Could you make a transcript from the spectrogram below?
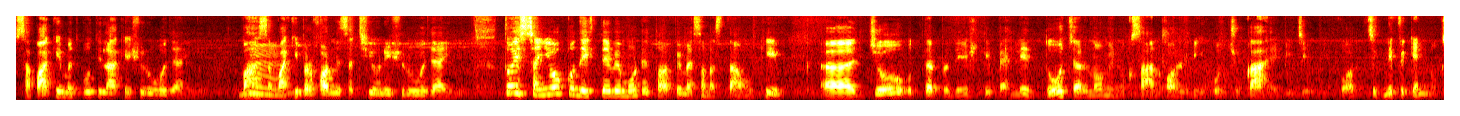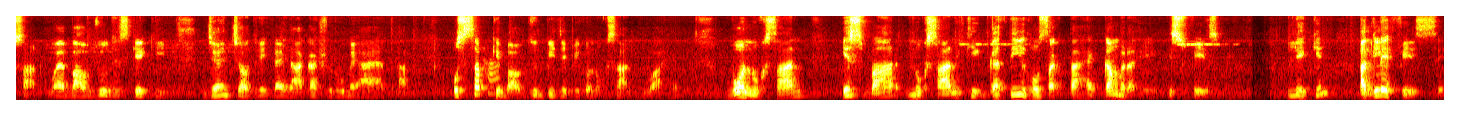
सपा के मज़बूत इलाके शुरू हो जाएँगे वहाँ हम्म। सपा की परफॉर्मेंस अच्छी होनी शुरू हो जाएगी तो इस संयोग को देखते हुए मोटे तौर पे मैं समझता हूँ कि जो उत्तर प्रदेश के पहले दो चरणों में नुकसान ऑलरेडी हो चुका है बीजेपी को और सिग्निफिकेंट नुकसान हुआ है बावजूद इसके कि जयंत चौधरी का इलाका शुरू में आया था उस सब के हाँ। बावजूद बीजेपी को नुकसान हुआ है वो नुकसान इस बार नुकसान की गति हो सकता है कम रहे इस फ़ेज़ में। लेकिन अगले फ़ेज़ से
